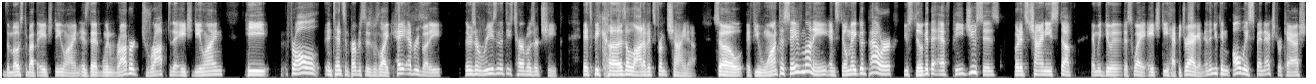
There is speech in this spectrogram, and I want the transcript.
the most about the HD line is that when Robert dropped the HD line, he, for all intents and purposes, was like, "Hey, everybody, there's a reason that these turbos are cheap. It's because a lot of it's from China." So if you want to save money and still make good power, you still get the FP juices, but it's Chinese stuff. And we do it this way HD Happy Dragon. And then you can always spend extra cash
